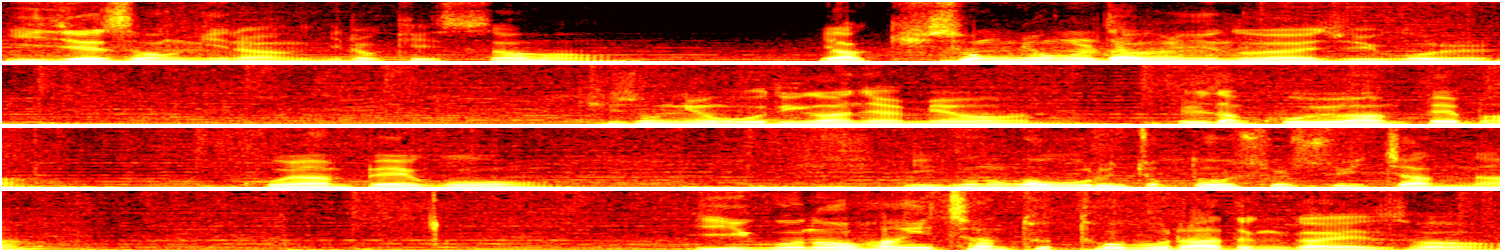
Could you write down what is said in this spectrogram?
이재성이랑 이렇게 있어? 야 기성용을 당연히 넣어야지 이걸. 기성용 어디 가냐면 일단 고요한 빼봐. 고요한 빼고 이근호가 오른쪽도 쓸 수 있지 않나? 이근호 황희찬 투톱을 하든가 해서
